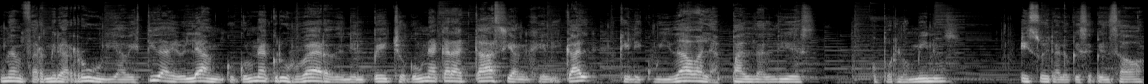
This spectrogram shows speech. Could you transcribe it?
una enfermera rubia, vestida de blanco, con una cruz verde en el pecho, con una cara casi angelical que le cuidaba la espalda al 10. O por lo menos, eso era lo que se pensaba.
